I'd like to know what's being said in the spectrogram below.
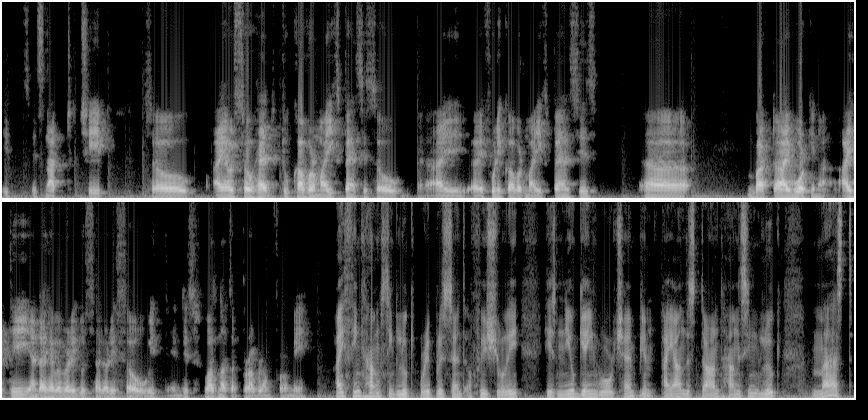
It's it's not cheap. So I also had to cover my expenses. So I I fully covered my expenses. Uh, but I work in IT and I have a very good salary, so it, this was not a problem for me. I think Hans im Glück represents officially his new game world champion. I understand Hans im Glück must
